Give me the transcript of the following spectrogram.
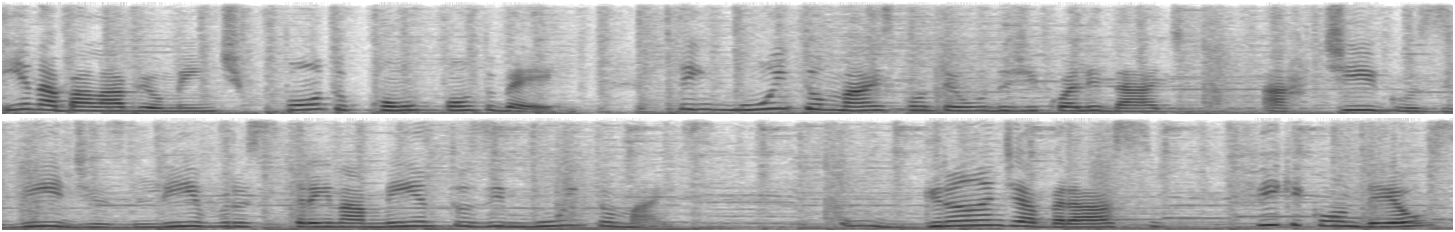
inabalavelmente.com.br. Tem muito mais conteúdos de qualidade, artigos, vídeos, livros, treinamentos e muito mais. Um grande abraço, fique com Deus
